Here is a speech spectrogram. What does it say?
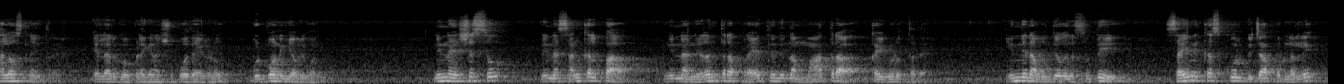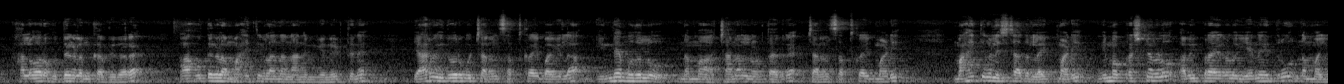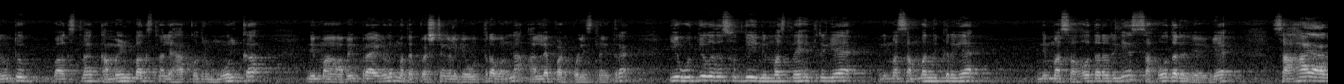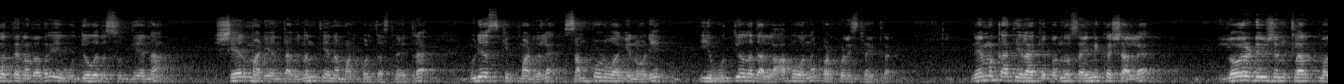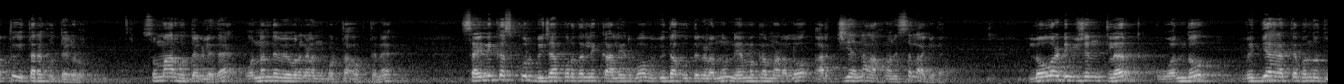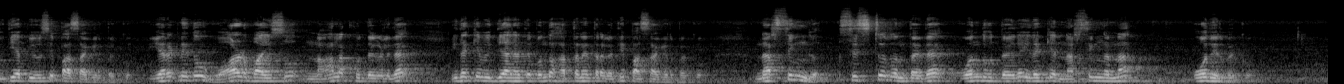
Hello ಸ್ನೇಹಿತರೆ, ಎಲ್ಲರಿಗೂ ಬೆಳಗಿನ ಶುಭೋದಯಗಳು. ಗುಡ್ ಮಾರ್ನಿಂಗ್ ಎವ್ರಿ ಒನ್ ನಿನ್ನ ಯಶಸ್ಸು, ನಿನ್ನ ಸಂಕಲ್ಪ, ನಿನ್ನ ನಿರಂತರ ಪ್ರಯತ್ನದಿಂದ ಮಾತ್ರ ಕೈಗೂಡುತ್ತದೆ. ಇಂದಿನ ಉದ್ಯೋಗದ ಸುದ್ದಿ, ಸೈನಿಕ ಸ್ಕೂಲ್ ಬಿಜಾಪುರ್ನಲ್ಲಿ ಹಲವಾರು ಹುದ್ದೆಗಳನ್ನು ಕರೆದಿದ್ದಾರೆ. ಆ ಹುದ್ದೆಗಳ ಮಾಹಿತಿಗಳನ್ನು ನಾನು ನಿಮಗೆ ನೀಡ್ತೇನೆ. ಯಾರೂ ಇದುವರೆಗೂ ಚಾನಲ್ ಸಬ್ಸ್ಕ್ರೈಬ್ ಆಗಿಲ್ಲ, ಹಿಂದೆ ಮೊದಲು ನಮ್ಮ ಚಾನಲ್ ನೋಡ್ತಾ ಇದ್ದರೆ ಚಾನಲ್ ಸಬ್ಸ್ಕ್ರೈಬ್ ಮಾಡಿ, ಮಾಹಿತಿಗಳು ಇಷ್ಟ ಆದರೆ ಲೈಕ್ ಮಾಡಿ, ನಿಮ್ಮ ಪ್ರಶ್ನೆಗಳು, ಅಭಿಪ್ರಾಯಗಳು ಏನೇ ಇದ್ದರೂ ನಮ್ಮ ಯೂಟ್ಯೂಬ್ ಬಾಕ್ಸ್ನ ಕಮೆಂಟ್ ಬಾಕ್ಸ್ನಲ್ಲಿ ಹಾಕೋದ್ರ ಮೂಲಕ ನಿಮ್ಮ ಅಭಿಪ್ರಾಯಗಳು ಮತ್ತು ಪ್ರಶ್ನೆಗಳಿಗೆ ಉತ್ತರವನ್ನು ಅಲ್ಲೇ ಪಡ್ಕೊಳ್ಳಿ, ಸ್ನೇಹಿತರೆ. ಈ ಉದ್ಯೋಗದ ಸುದ್ದಿ ನಿಮ್ಮ ಸ್ನೇಹಿತರಿಗೆ, ನಿಮ್ಮ ಸಂಬಂಧಿಕರಿಗೆ, ನಿಮ್ಮ ಸಹೋದರರಿಗೆ ಸಹೋದರರಿಗೆ ಸಹಾಯ ಆಗುತ್ತೆ ಅನ್ನೋದಾದರೆ ಈ ಉದ್ಯೋಗದ ಸುದ್ದಿಯನ್ನು ಶೇರ್ ಮಾಡಿ ಅಂತ ವಿನಂತಿಯನ್ನು ಮಾಡ್ಕೊಳ್ತಾ ಸ್ನೇಹಿತರೆ. ವಿಡಿಯೋ ಸ್ಕಿಪ್ ಮಾಡಿದಲೆ ಸಂಪೂರ್ಣವಾಗಿ ನೋಡಿ, ಈ ಉದ್ಯೋಗದ ಲಾಭವನ್ನು ಪಡ್ಕೊಳ್ಳಿ ಸ್ನೇಹಿತರೆ. ನೇಮಕಾತಿ ಇಲಾಖೆ ಬಂದು ಸೈನಿಕ ಶಾಲೆ ಲೋಯರ್ ಡಿವಿಷನ್ ಕ್ಲರ್ಕ್ ಮತ್ತು ಇತರ ಹುದ್ದೆಗಳು, ಸುಮಾರು ಹುದ್ದೆಗಳಿದೆ. ಒಂದೊಂದೇ ವಿವರಗಳನ್ನು ಕೊಡ್ತಾ ಹೋಗ್ತೇನೆ. ಸೈನಿಕ ಸ್ಕೂಲ್ ಬಿಜಾಪುರದಲ್ಲಿ ಕಾಲಿರುವ ವಿವಿಧ ಹುದ್ದೆಗಳನ್ನು ನೇಮಕ ಮಾಡಲು ಅರ್ಜಿಯನ್ನು ಆಹ್ವಾನಿಸಲಾಗಿದೆ. ಲೋವರ್ ಡಿವಿಷನ್ ಕ್ಲರ್ಕ್ ಒಂದು, ವಿದ್ಯಾರ್ಹತೆ ಬಂದು ದ್ವಿತೀಯ ಪಿ ಯು ಸಿ ಪಾಸ್ ಆಗಿರಬೇಕು ಎರಡನೇದು, ವಾರ್ಡ್ ಬಾಯ್ಸು ನಾಲ್ಕು ಹುದ್ದೆಗಳಿದೆ. ಇದಕ್ಕೆ ವಿದ್ಯಾರ್ಹತೆ ಬಂದು ಹತ್ತನೇ ತರಗತಿ ಪಾಸ್ ಆಗಿರಬೇಕು ನರ್ಸಿಂಗ್ ಸಿಸ್ಟರ್ ಅಂತ ಇದೆ, ಒಂದು ಹುದ್ದೆ ಇದೆ. ಇದಕ್ಕೆ ನರ್ಸಿಂಗನ್ನು ಓದಿರಬೇಕು.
